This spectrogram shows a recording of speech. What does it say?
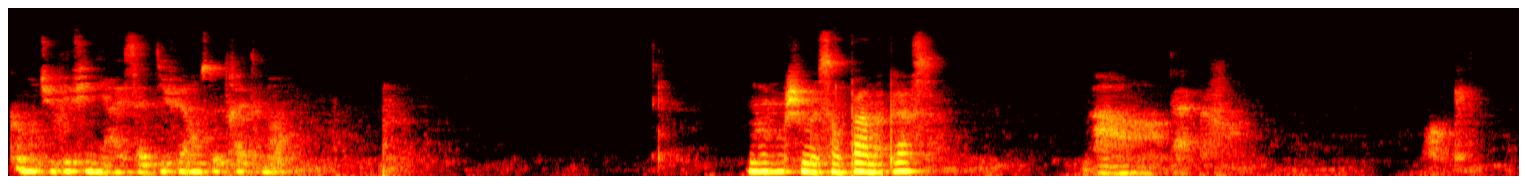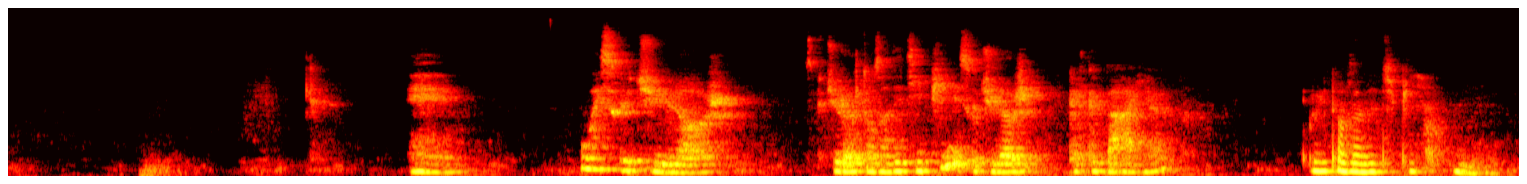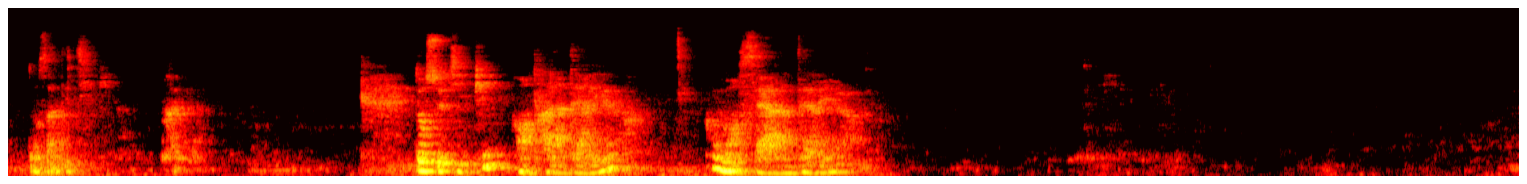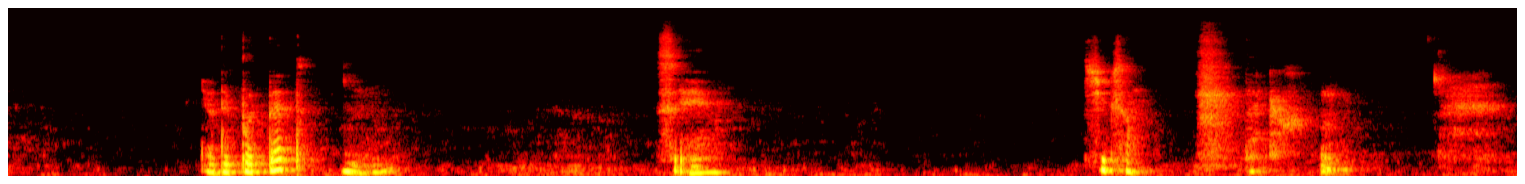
Comment tu définirais cette différence de traitement? Je me sens pas à ma place. Ah, d'accord. Ok. Et où est-ce que tu loges? Est-ce que tu loges dans un des tipis? Est-ce que tu loges quelque part ailleurs? Oui, dans un des tipis. Dans un des tipis. Très bien. Dans ce tipi, entre à l'intérieur. Comment c'est à l'intérieur Il y a des pots de bêtes. Mhm. C'est succinct. D'accord.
